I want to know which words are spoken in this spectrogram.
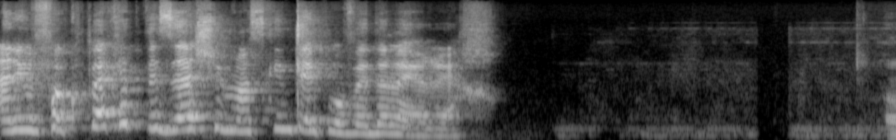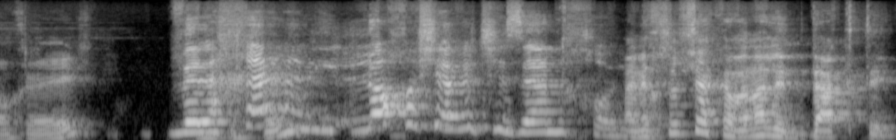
אני מפקפקת בזה ש masking tape עובד על הירח. אוקיי. ולכן אני לא חושבת שזה הנכון. אני חושב שהכוונה ל duct tape.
